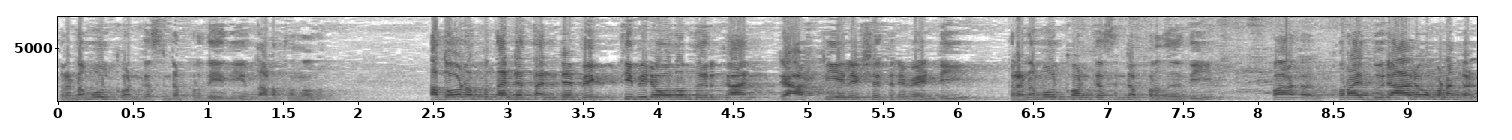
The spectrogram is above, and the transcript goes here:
തൃണമൂൽ കോൺഗ്രസിന്റെ പ്രതിനിധിയും നടത്തുന്നത്. അതോടൊപ്പം തന്നെ തന്റെ വ്യക്തിവിരോധം തീർക്കാൻ രാഷ്ട്രീയ ലക്ഷ്യത്തിന് വേണ്ടി തൃണമൂൽ കോൺഗ്രസിന്റെ പ്രതിനിധി കുറെ ദുരാരോപണങ്ങൾ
